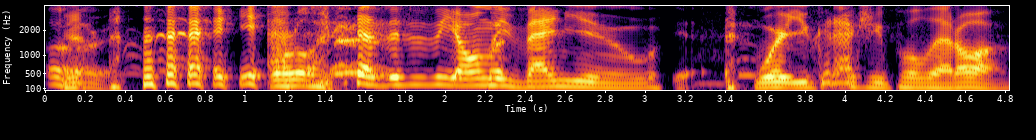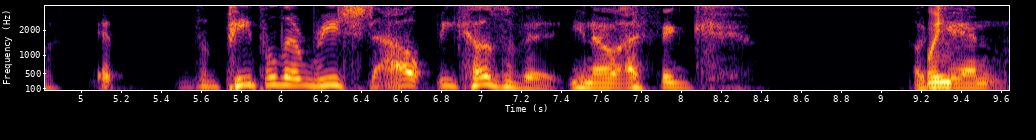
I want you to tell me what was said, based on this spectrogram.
oh, all right yeah. Or like- yeah, this is the only venue where you could actually pull that off. the people that reached out because of it you know i think When- again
